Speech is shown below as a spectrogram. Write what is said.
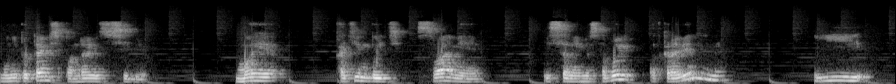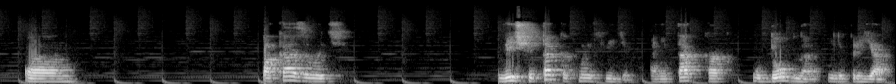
Мы не пытаемся понравиться себе. Мы хотим быть с вами и с самими собой откровенными и э, показывать вещи так, как мы их видим, а не так, как удобно или приятно,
